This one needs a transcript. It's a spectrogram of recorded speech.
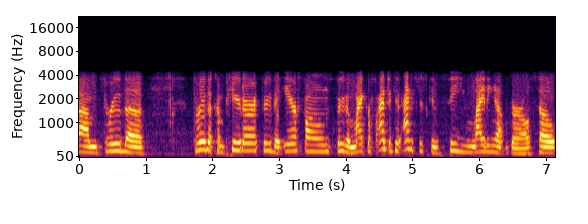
um, through the through the computer, through the earphones, through the microphone. I just, I just can see you lighting up, girl. So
